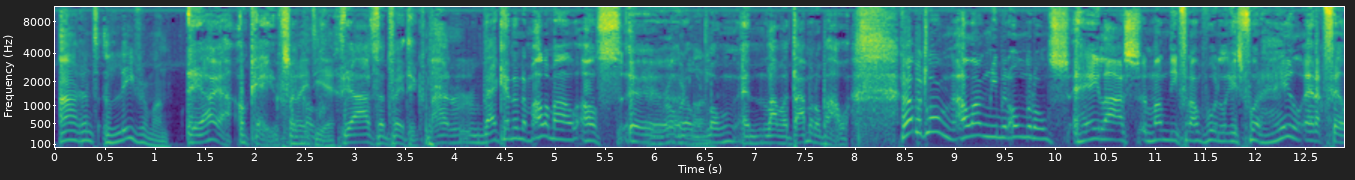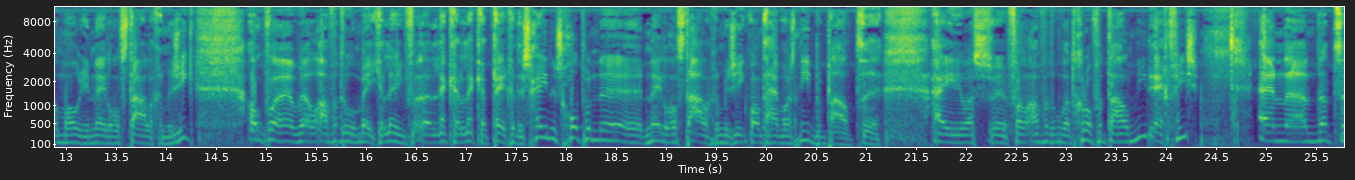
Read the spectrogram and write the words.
Arend Leverman. Ja, ja, oké. Okay. Zo heet hij echt. Ja, dat weet ik. Maar wij kennen hem allemaal als Robert, Robert Long. Long. En laten we het daar maar op houden. Robert Long, allang niet meer onder ons. Helaas, een man die verantwoordelijk is voor heel erg veel mooie Nederlandstalige muziek. Ook wel af en toe een beetje leven, lekker, lekker tegen de schenen schoppende Nederlandstalige muziek. Want hij was niet bepaald... Hij was van af en toe wat grove taal niet echt vies. En dat,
